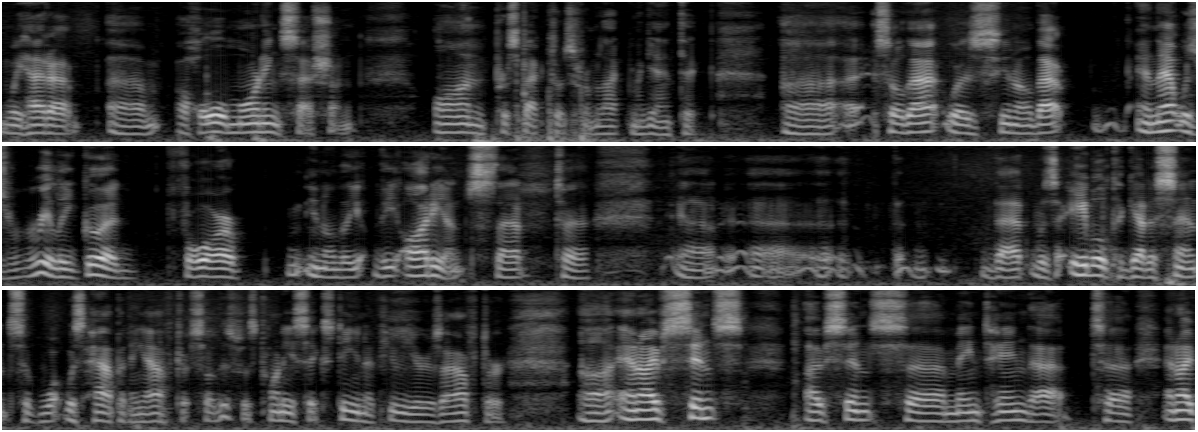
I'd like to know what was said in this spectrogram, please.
We had a, um, a whole morning session on perspectives from Lac Megantic. Uh, so that was, you know, that, and that was really good for, you know, the the audience that uh, uh, that was able to get a sense of what was happening after. So this was 2016, a few years after, uh, and I've since I've since uh, maintained that, uh, and I,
